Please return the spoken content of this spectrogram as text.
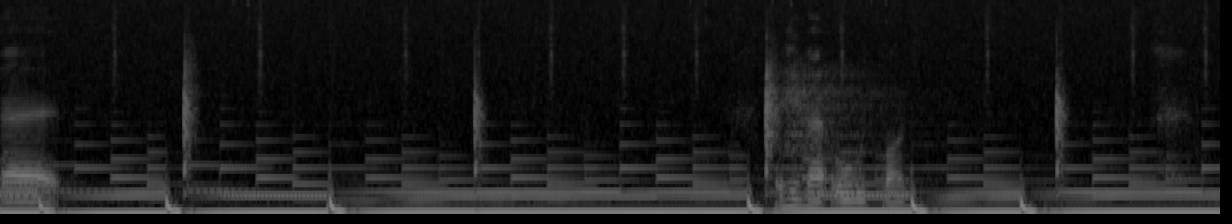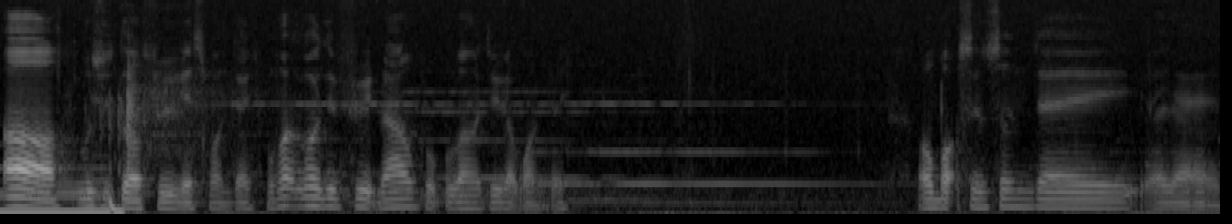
Uh. This is my old one. Oh, we should go through this one day. We're not going to do through it now, but we're going to do that one day. Unboxing Sunday, and then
